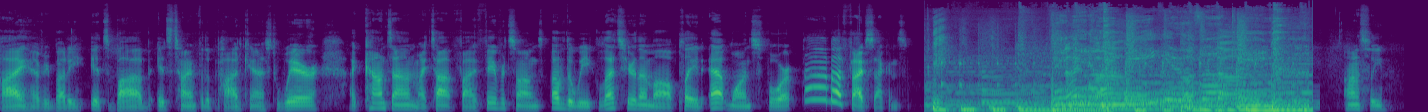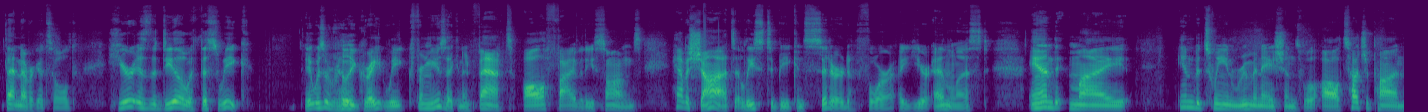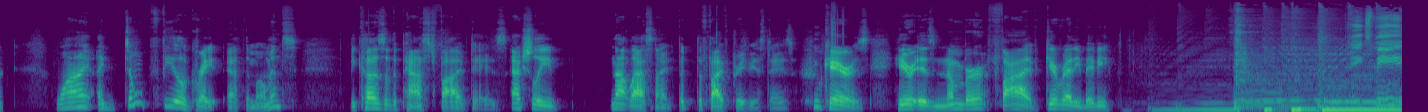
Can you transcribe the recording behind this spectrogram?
Hi, everybody. It's Bob. It's time for the podcast where I count down my top five favorite songs of the week. Let's hear them all played at once for uh, about five seconds. Honestly, that never gets old. Here is the deal with this week. It was a really great week for music, and in fact, all five of these songs have a shot, at least to be considered for a year end list. And my in between ruminations will all touch upon why I don't feel great at the moment because of the past five days. Actually, not last night, but the five previous days. Who cares? Here is number five. Get ready, baby. Takes me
